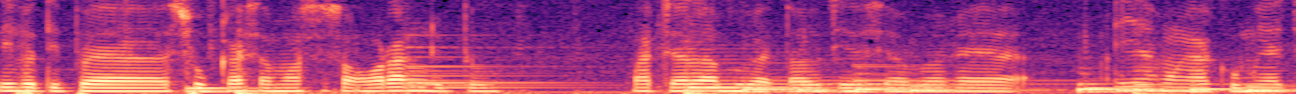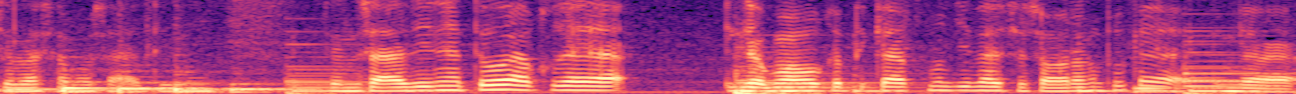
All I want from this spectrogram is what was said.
tiba-tiba suka sama seseorang gitu. Padahal aku nggak tahu dia siapa. Kayak iya mengagumi aja lah sama saat ini. Dan saat ini tuh aku kayak nggak mau ketika aku mencintai seseorang tuh kayak nggak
